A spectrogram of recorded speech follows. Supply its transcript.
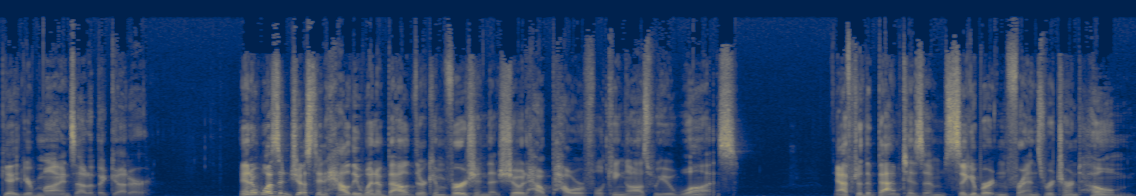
Get your minds out of the gutter. And it wasn't just in how they went about their conversion that showed how powerful King Oswiu was. After the baptism, Sigebert and friends returned home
